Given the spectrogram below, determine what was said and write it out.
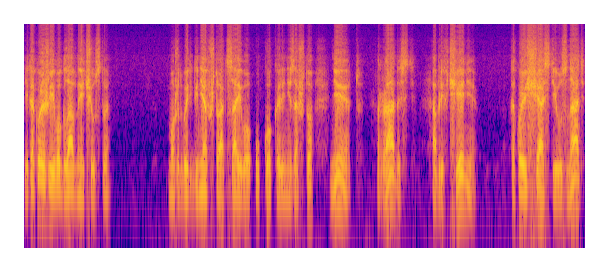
И какое же его главное чувство? Может быть, гнев, что отца его укокали ни за что? Нет, радость, облегчение. Какое счастье узнать,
